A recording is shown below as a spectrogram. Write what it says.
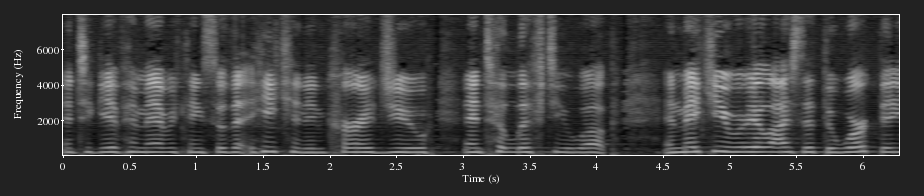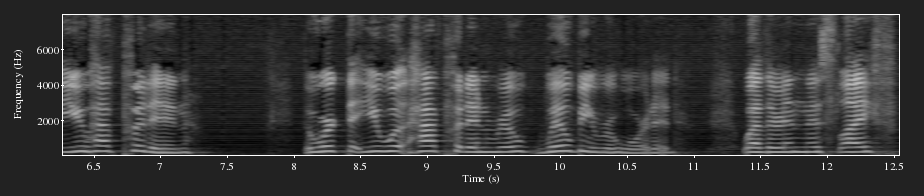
and to give Him everything so that He can encourage you and to lift you up and make you realize that the work that you have put in, the work that you have put in, will, will be rewarded. Whether in this life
